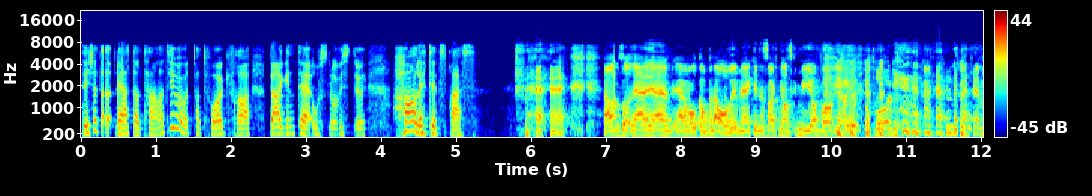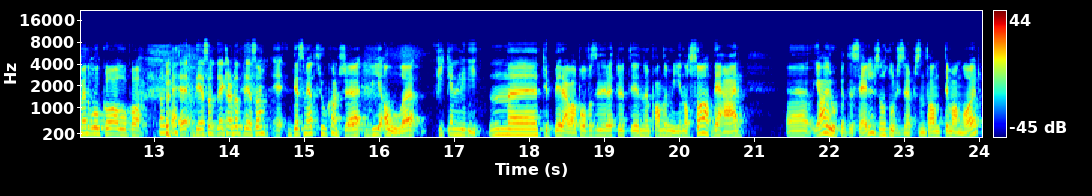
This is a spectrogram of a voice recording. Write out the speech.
det, er ikke et reelt alternativ å ta tog fra Bergen til Oslo hvis du har litt tidspress. ja, så, jeg, jeg, valgkampen er over, men jeg kunne sagt ganske mye om hva vi har gjort på tog. men, men, OK. ok. Okay. Eh, det, som, det, er klart at det som, det som, jeg tror kanskje vi alle fikk en liten uh, tupp i ræva på for å si det rett ut under pandemien også, det er uh, Jeg har gjort dette selv som stortingsrepresentant i mange år.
